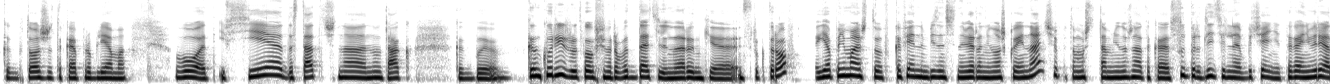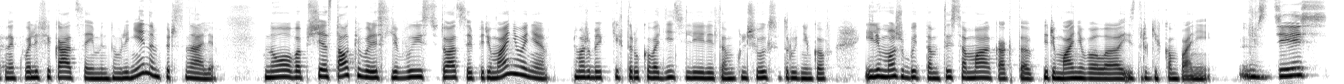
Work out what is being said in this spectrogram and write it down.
как бы тоже такая проблема. Вот. И все достаточно, ну так, как бы конкурируют, в общем, работодатели на рынке инструкторов. Я понимаю, что в кофейном бизнесе, наверное, немножко иначе, потому что там не нужна такая супер длительное обучение, такая невероятная квалификация именно в линейном персонале. Но вообще сталкивались ли вы с ситуацией переманивания, может быть, каких-то руководителей или там ключевых сотрудников? Или, может быть, там ты сама как-то переманивала из других компаний? Здесь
